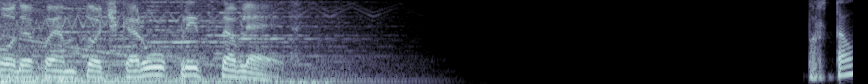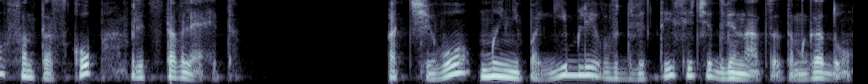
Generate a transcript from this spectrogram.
Подфм.ру представляет Портал Фантаскоп представляет От чего мы не погибли в 2012 году?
